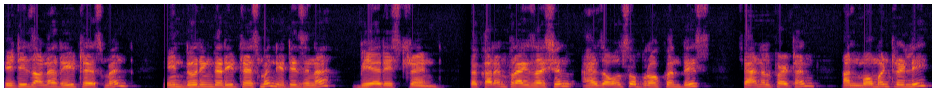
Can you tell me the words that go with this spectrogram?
it is on a retracement. In during the retracement, it is in a bearish trend. The current price action has also broken this channel pattern and momentarily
